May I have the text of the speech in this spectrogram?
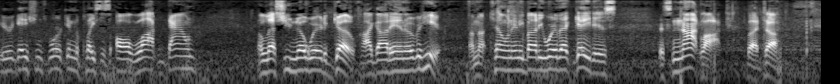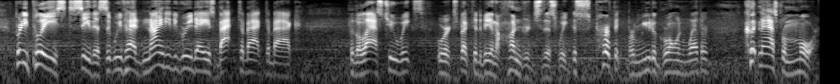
Irrigation's working. The place is all locked down unless you know where to go. I got in over here. I'm not telling anybody where that gate is that's not locked, but uh, pretty pleased to see this. We've had 90 degree days back to back to back for the last two weeks. We're expected to be in the hundreds this week. This is perfect Bermuda growing weather. Couldn't ask for more.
